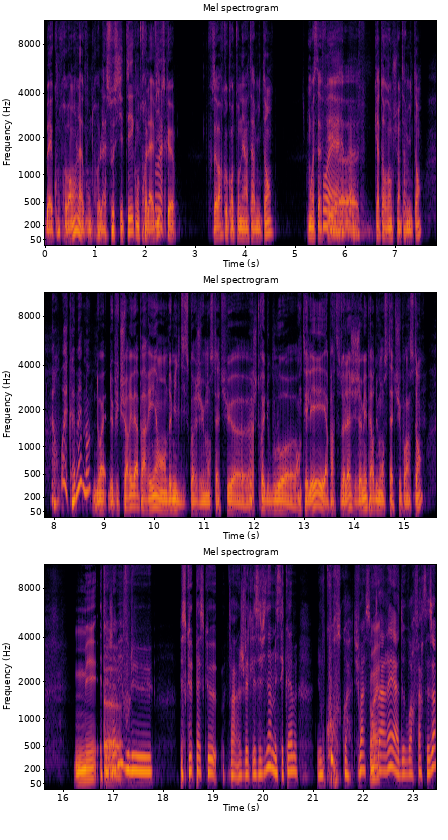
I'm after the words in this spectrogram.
ben, contre vraiment la, contre la société, contre la vie, Ouais. parce que faut savoir que quand on est intermittent, moi ça fait Ouais, euh, bah. 14 ans que je suis intermittent. Ah ouais, quand même. Hein. Ouais, depuis que je suis arrivé à Paris en 2010, quoi. J'ai eu mon statut, euh, Ouais. je trouvais du boulot euh, en télé et à partir de là, j'ai jamais perdu mon statut pour l'instant. Mais Et t'as euh, jamais voulu. Parce que, parce que, enfin, je vais te laisser finir, mais c'est quand même une course, quoi. Tu vois, sans Ouais. arrêt à devoir faire ses heures.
